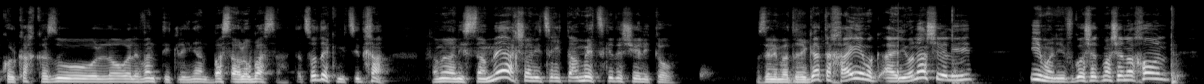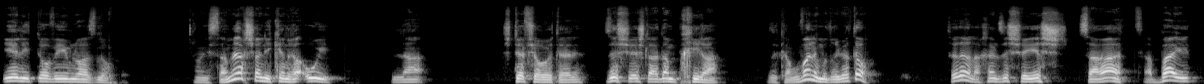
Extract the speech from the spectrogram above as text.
כל כך כזו לא רלוונטית לעניין באסה או לא באסה. אתה צודק מצידך. אתה אומר, אני שמח שאני צריך להתאמץ כדי שיהיה לי טוב. זה למדרגת החיים העליונה שלי, אם אני אפגוש את מה שנכון, יהיה לי טוב, ואם לא, אז לא. אני שמח שאני כן ראוי לשתי אפשרויות האלה. זה שיש לאדם בחירה, זה כמובן למדרגתו. בסדר? לכן זה שיש צרת הבית,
